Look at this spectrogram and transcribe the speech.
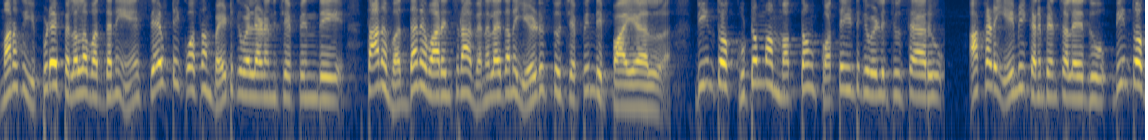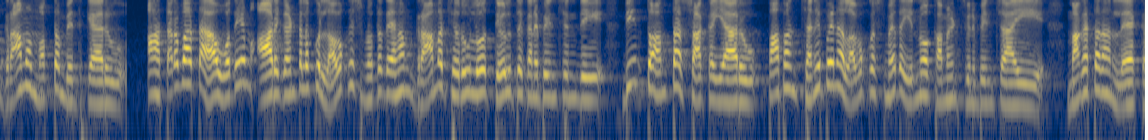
మనకు ఇప్పుడే పిల్లల వద్దని సేఫ్టీ కోసం బయటికి వెళ్ళాడని చెప్పింది. తాను వద్దని వారించినా వినలేదని ఏడుస్తూ చెప్పింది పాయల్. దీంతో కుటుంబం మొత్తం కొత్త ఇంటికి వెళ్ళి చూశారు. అక్కడ ఏమీ కనిపించలేదు. దీంతో గ్రామం మొత్తం వెతికారు. ఆ తర్వాత ఉదయం ఆరు గంటలకు లవకుశ్ మృతదేహం గ్రామ చెరువులో తేలుతూ కనిపించింది. దీంతో అంతా షాక్ అయ్యారు. పాపం చనిపోయిన లవకుశ్ మీద ఎన్నో కమెంట్స్ వినిపించాయి. మగతనం లేక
